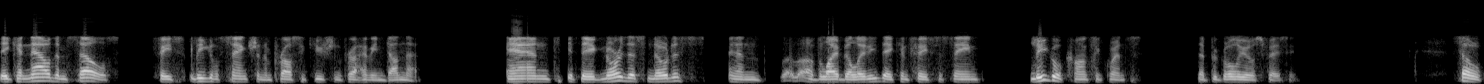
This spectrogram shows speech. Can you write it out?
they can now themselves face legal sanction and prosecution for having done that. And if they ignore this notice and of liability, they can face the same legal consequence that Bergoglio is facing. So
